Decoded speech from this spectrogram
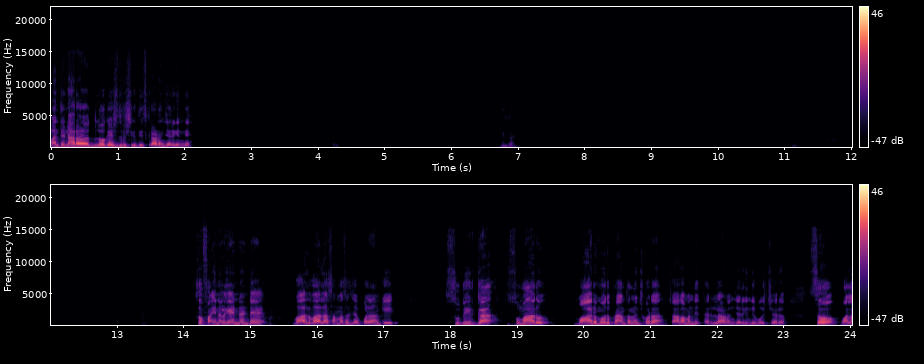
మంత్రి నారా లోకేష్ దృష్టికి తీసుకురావడం జరిగింది. ఇదిగోండి. సో ఫైనల్గా ఏంటంటే వాళ్ళు వాళ్ళ సమస్యలు చెప్పుకోవడానికి సుదీర్ఘ సుమారు మారుమూరు ప్రాంతాల నుంచి కూడా చాలా మంది తరలి రావడం జరిగింది వచ్చారు. సో వాళ్ళ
